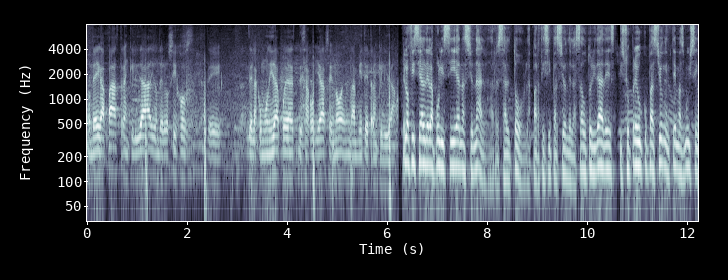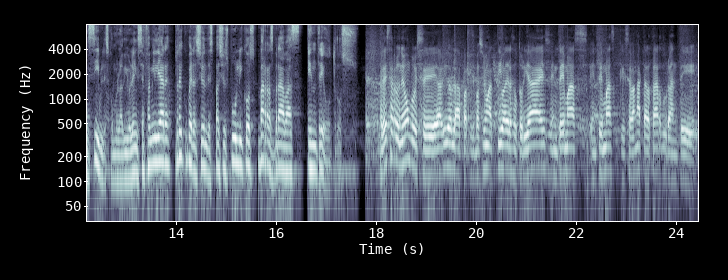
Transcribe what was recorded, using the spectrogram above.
donde haya paz, tranquilidad y donde los hijos de, de la comunidad puedan desarrollarse ¿no? en un ambiente de tranquilidad. El oficial de la Policía Nacional resaltó la participación de las autoridades y su preocupación en temas muy sensibles como la violencia familiar, recuperación de espacios públicos, barras bravas, entre otros. En esta reunión pues, eh, ha habido la participación activa de las autoridades en temas, en temas que se van a tratar durante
